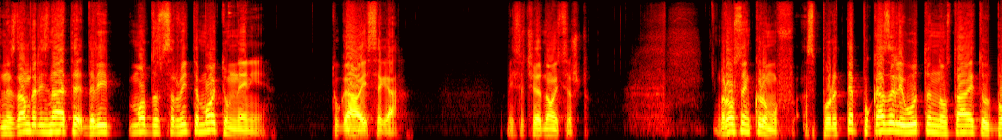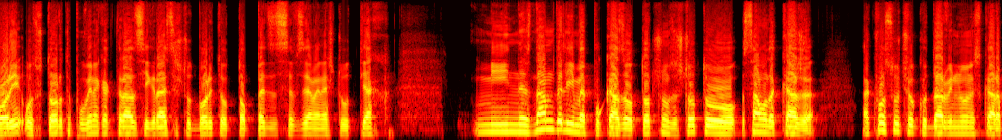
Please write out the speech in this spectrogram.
не знам дали знаете, дали може да сравните моето мнение тогава и сега. Мисля, че е едно и също. Росен Крумов. Според те показа ли Лутън на останалите отбори от втората половина как трябва да се играе срещу отборите от топ 5, за да се вземе нещо от тях? Ми не знам дали им е показал точно, защото само да кажа, а какво случва, ако Дарвин Нунес кара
